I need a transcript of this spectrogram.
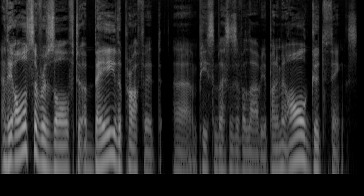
And they also resolved to obey the Prophet, um, peace and blessings of Allah be upon him, in all good things.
